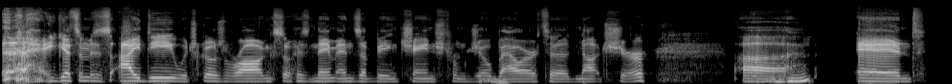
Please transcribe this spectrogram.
he gets him his ID, which goes wrong, so his name ends up being changed from Joe Bauer to not sure. Uh, and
